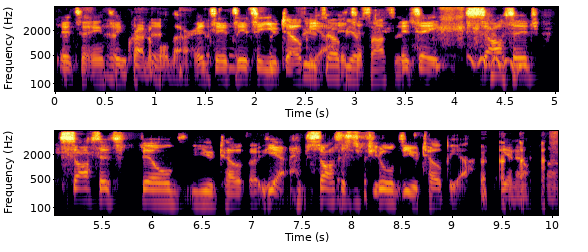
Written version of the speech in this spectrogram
it's it's incredible there. It's it's it's a utopia. utopia it's a, sausage. It's a sausage sausage filled utopia. Yeah, sausage fueled utopia. You know. Uh,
